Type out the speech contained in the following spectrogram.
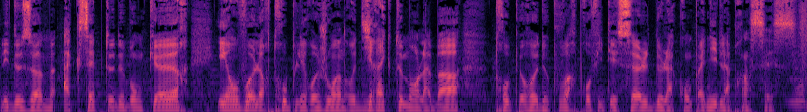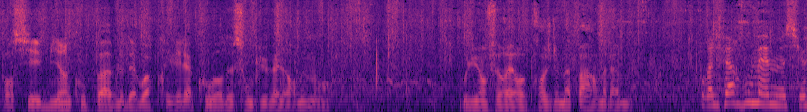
Les deux hommes acceptent de bon cœur et envoient leurs troupes les rejoindre directement là-bas, trop heureux de pouvoir profiter seuls de la compagnie de la princesse. Mon pensier est bien coupable d'avoir privé la cour de son plus bel ornement. Vous lui en ferez reproche de ma part, madame. Vous pourrez le faire vous-même, monsieur.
